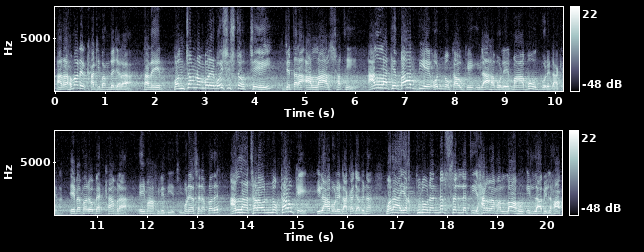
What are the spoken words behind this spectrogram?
আর রহমানের খাঁটি বান্দা যারা তাদের পঞ্চম নম্বরের বৈশিষ্ট্য হচ্ছে এই যে তারা আল্লাহর সাথে আল্লাহকে বাদ দিয়ে অন্য কাউকে ইলাহা বলে মাবুদ বলে ডাকে না এ ব্যাপারেও ব্যাখ্যা আমরা এই মাহফিলে দিয়েছি মনে আছেন আপনাদের আল্লাহ ছাড়া অন্য কাউকে ইলাহা বলে ডাকা যাবে না ওয়ালা ইয়াকতুলুনা আন-নাফসাল্লাতী হারামাল্লাহু ইল্লা বিল হক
